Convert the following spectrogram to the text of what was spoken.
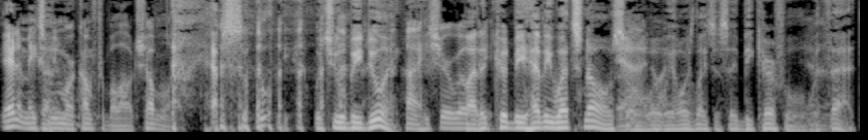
And it makes me more comfortable out shoveling. Absolutely, which you'll be doing. I sure will. but be. it could be heavy, wet snow. So Yeah, uh, we always like to say be careful with that.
